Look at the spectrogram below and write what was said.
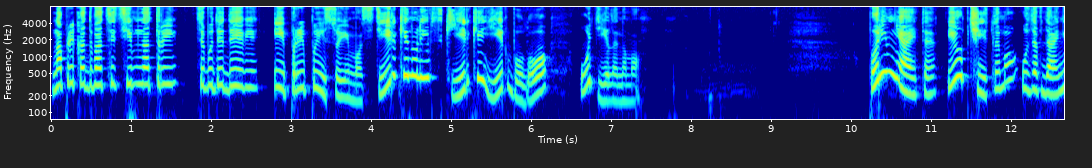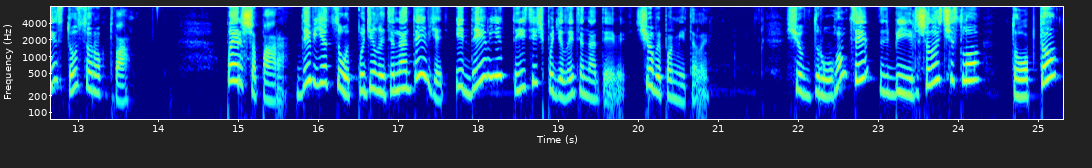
наприклад, 27 на 3 це буде 9. І приписуємо стільки нулів, скільки їх було у діленому. Порівняйте і обчислимо у завданні 142. Перша пара 900 поділити на 9 і 9000 поділити на 9. Що ви помітили? Що в другому це збільшилось число, тобто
